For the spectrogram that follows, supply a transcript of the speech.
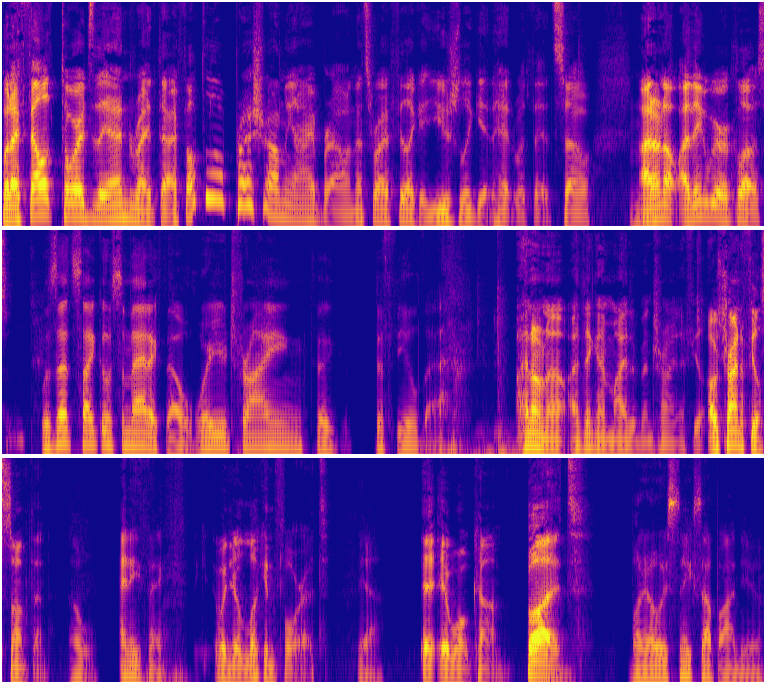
But I felt towards the end right there. I felt a little pressure on the eyebrow, and that's where I feel like I usually get hit with it. So Hmm. I don't know. I think we were close. Was that psychosomatic though? Were you trying to to feel that? I don't know. I think I might have been trying to feel. I was trying to feel something. Oh, anything. When you're looking for it, Yeah, it, it won't come. But but it always sneaks up on you.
